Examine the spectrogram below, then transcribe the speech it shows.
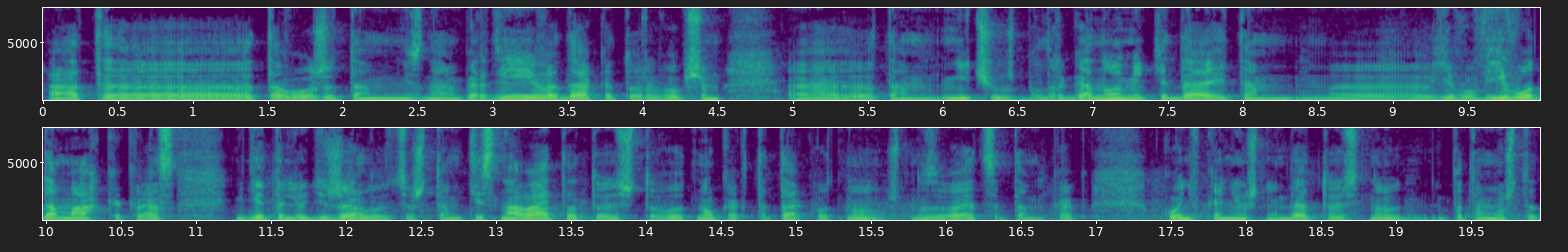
от э, того же там, не знаю, Гордеева, да, который, в общем, э, там не чужд был эргономики, да, и там э, его, в его домах как раз где-то люди жалуются, что там тесновато, то есть что вот, ну, как-то так вот, ну, что называется там, как конь в конюшне, да, то есть, ну, потому что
